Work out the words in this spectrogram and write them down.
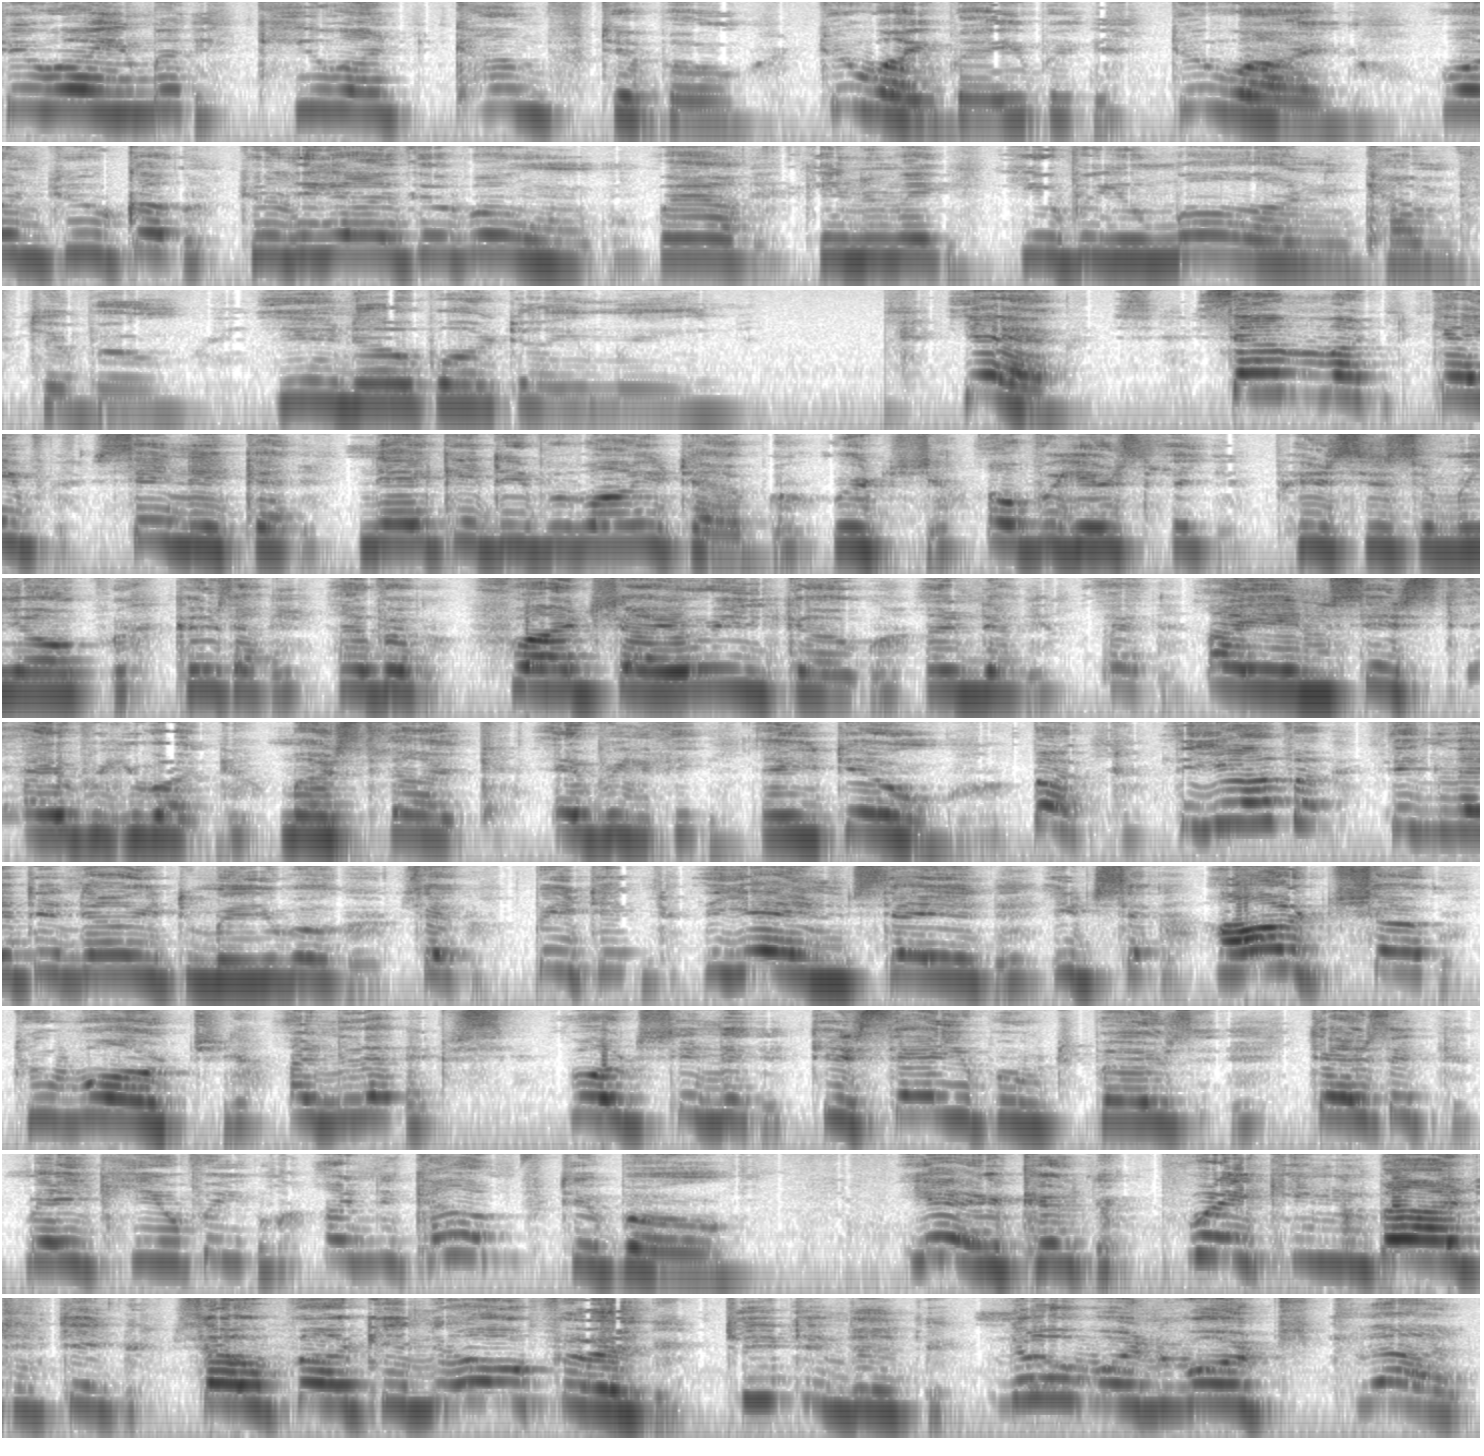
do I make you uncomfortable? Do I, baby? Do I want to go to the other room where I can make you feel more uncomfortable? You know what I mean. Yeah, someone gave Seneca negative write-up, which obviously pisses me off because I have a fragile ego and I, I insist everyone must like everything they do. But the other thing that annoyed me was at the end saying it's a hard show to watch unless watching a disabled person doesn't make you feel uncomfortable. Yeah, 'cause Breaking Bad did so fucking awfully, didn't it? No one watched that.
